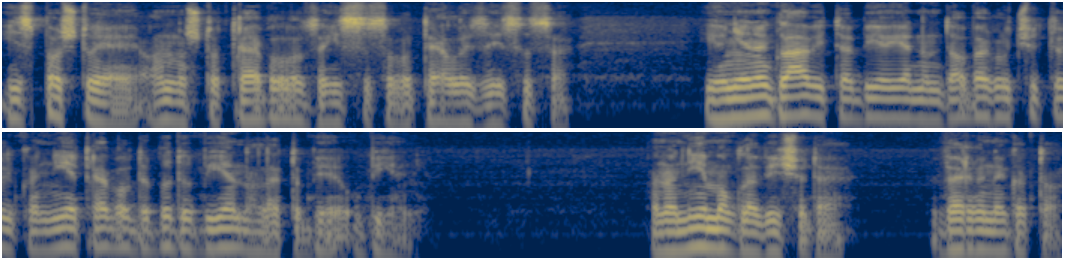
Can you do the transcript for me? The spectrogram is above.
ispoštuje ono što trebalo za Isusovo telo i za Isusa I u njenoj glavi to je bio jedan dobar učitelj koji nije trebao da bude ubijen, ali eto bio ubijen. Ona nije mogla više da veruje nego to.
